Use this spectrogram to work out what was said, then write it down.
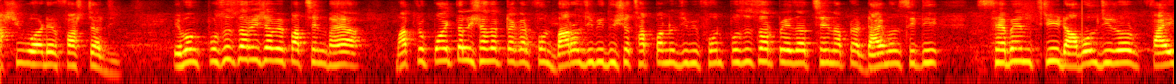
আশি ওয়ার্ডের ফাস্ট চার্জিং এবং প্রসেসর হিসাবে পাচ্ছেন ভাইয়া মাত্র পঁয়তাল্লিশ হাজার টাকার ফোন বারো জিবি দুইশো ছাপ্পান্ন জিবি ফোন প্রসেসর পেয়ে যাচ্ছেন আপনার ডায়মন্ড সিটি সেভেন থ্রি ডাবল জিরোর ফাইভ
